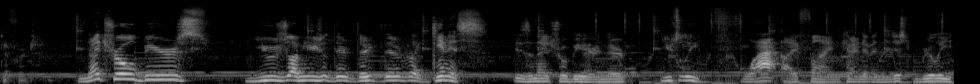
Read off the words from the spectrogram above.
Different. Nitro beers, usually I'm usually they're, they're they're like Guinness is a nitro beer, and they're usually flat. I find kind of, and they just really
